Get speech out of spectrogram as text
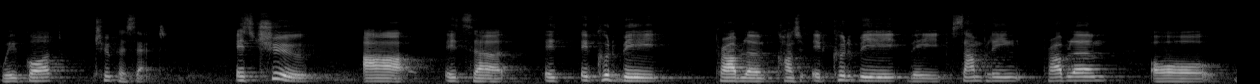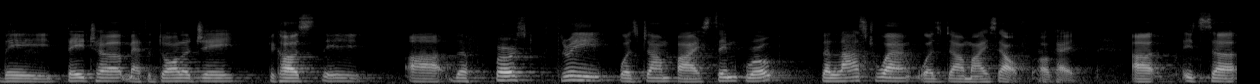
we got 2%. It's true, uh, it's, uh, it, it could be problem, it could be the sampling problem or the data methodology because the, uh, the first three was done by same group. The last one was done myself, okay. Uh, it's, uh,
